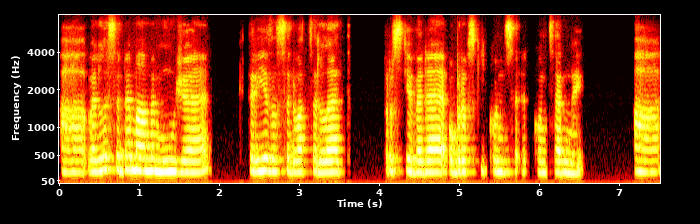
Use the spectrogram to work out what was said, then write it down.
A vedle sebe máme muže, který je zase 20 let, prostě vede obrovský koncerny. A e,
